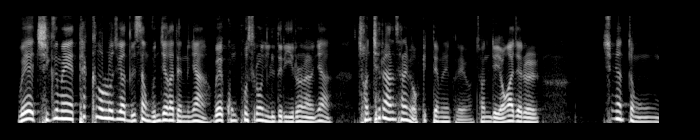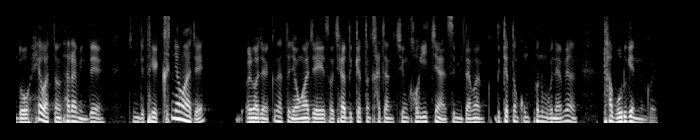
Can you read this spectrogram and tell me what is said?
왜 지금의 테크놀로지가 늘상 문제가 되느냐? 왜 공포스러운 일들이 일어나느냐? 전체를 아는 사람이 없기 때문에 그래요. 전 이제 영화제를 10년 정도 해왔던 사람인데 지금 이제 되게 큰 영화제 얼마 전에 끝났던 영화제에서 제가 느꼈던 가장 지금 거기 있지는 않습니다만 느꼈던 공포는 뭐냐면 다 모르겠는 거예요.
